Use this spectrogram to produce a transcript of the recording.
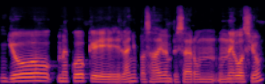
yo me acuerdo que el año pasado iba a empezar un, negocio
